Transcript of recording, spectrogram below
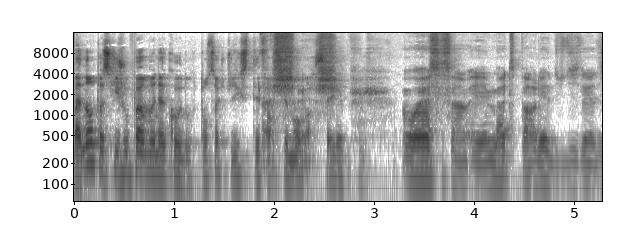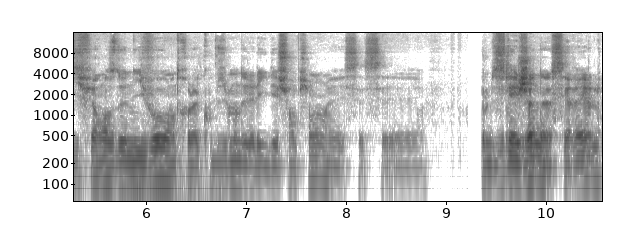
Bah non, parce qu'il joue pas à Monaco, donc c'est pour ça que je te dis que c'était Ah, forcément Marseille. je sais plus. Ouais, c'est ça. Et Matt parlait de la différence de niveau entre la Coupe du Monde et la Ligue des Champions. Et c'est, comme disent les jeunes, c'est réel.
